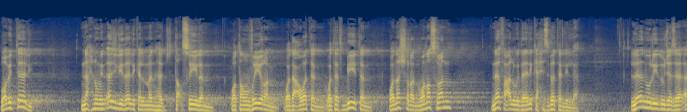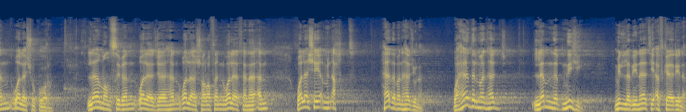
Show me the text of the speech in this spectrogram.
وبالتالي نحن من أجل ذلك المنهج تأصيلا وتنظيرا ودعوة وتثبيتا ونشرا ونصرا نفعل ذلك حسبة لله. لا نريد جزاء ولا شكورا لا منصبا ولا جاها ولا شرفا ولا ثناء ولا شيء من أحد. هذا منهجنا. وهذا المنهج لم نبنه من لبنات أفكارنا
